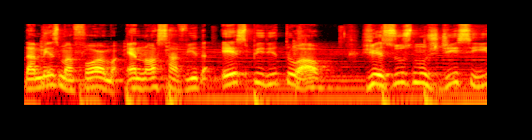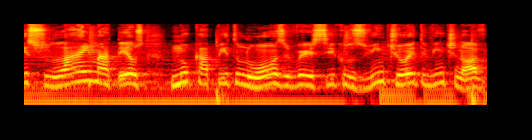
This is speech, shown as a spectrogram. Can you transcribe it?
Da mesma forma, é nossa vida espiritual. Jesus nos disse isso lá em Mateus, no capítulo 11, versículos 28 e 29.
